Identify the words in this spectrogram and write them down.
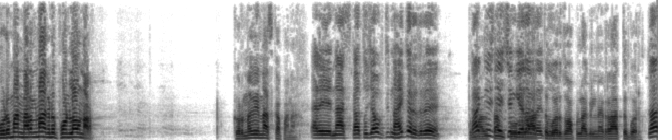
पुढं मानणार आणि मागणं फोन लावणार. करू नका नाचका पाना अरे नाचका तुझ्या बाबतीत नाही करत रे. काय तुम्हाला टेन्शन सांगतो, घ्यायला लागलाय तू? रातभर झोप लागली नाही रातभर. का?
